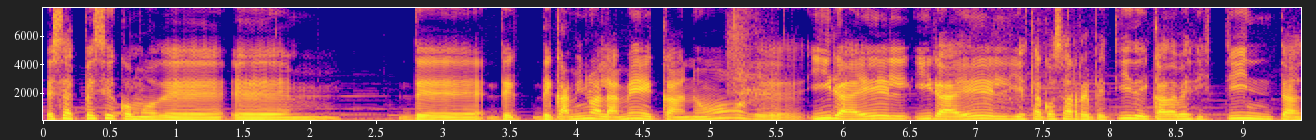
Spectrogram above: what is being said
esa especie como de, de, de, de, camino a la meca, ¿no? De ir a él, ir a él, y esta cosa repetida y cada vez distinta,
